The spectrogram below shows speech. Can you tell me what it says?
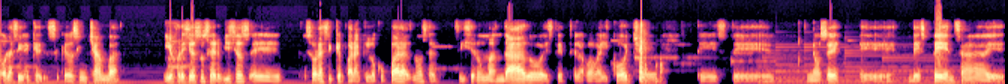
ahora sí que se quedó sin chamba y ofrecía sus servicios eh, pues ahora sí que para que lo ocuparas, ¿no? O sea, se hiciera un mandado, este, te lavaba el coche, este, no sé, eh, despensa, eh,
